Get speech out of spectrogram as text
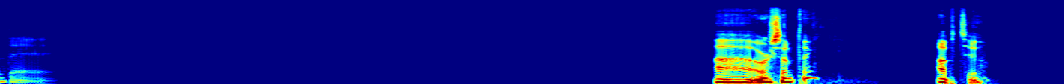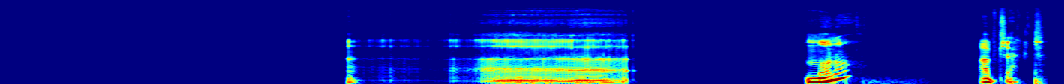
made. Uh, or something. Up to. Uh, mono object.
